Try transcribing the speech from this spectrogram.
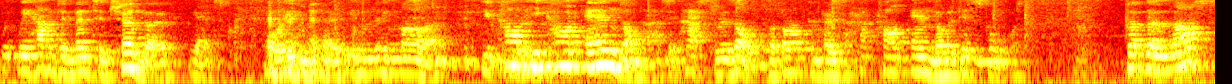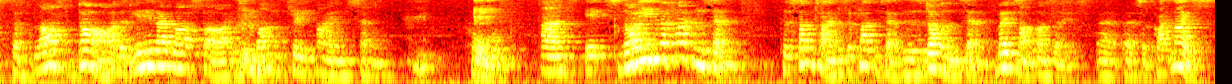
We, we haven't invented Schoenberg yet, or even, you know, even, even Mahler. You can't, he can't end on that, it has to resolve. The Baroque composer can't end on a discord. But the last, the last bar, the beginning of that last bar, is one, three, five, and seven. chord, and it's not even a flattened seventh, because sometimes a flattened seventh is a dominant seventh. Mozart loves those. Uh, they're sort of quite nice.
